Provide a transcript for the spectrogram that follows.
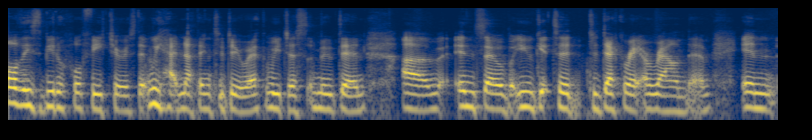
all these beautiful features that we had nothing to do with. We just moved in. Um, and so, but you get to, to decorate around them. And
